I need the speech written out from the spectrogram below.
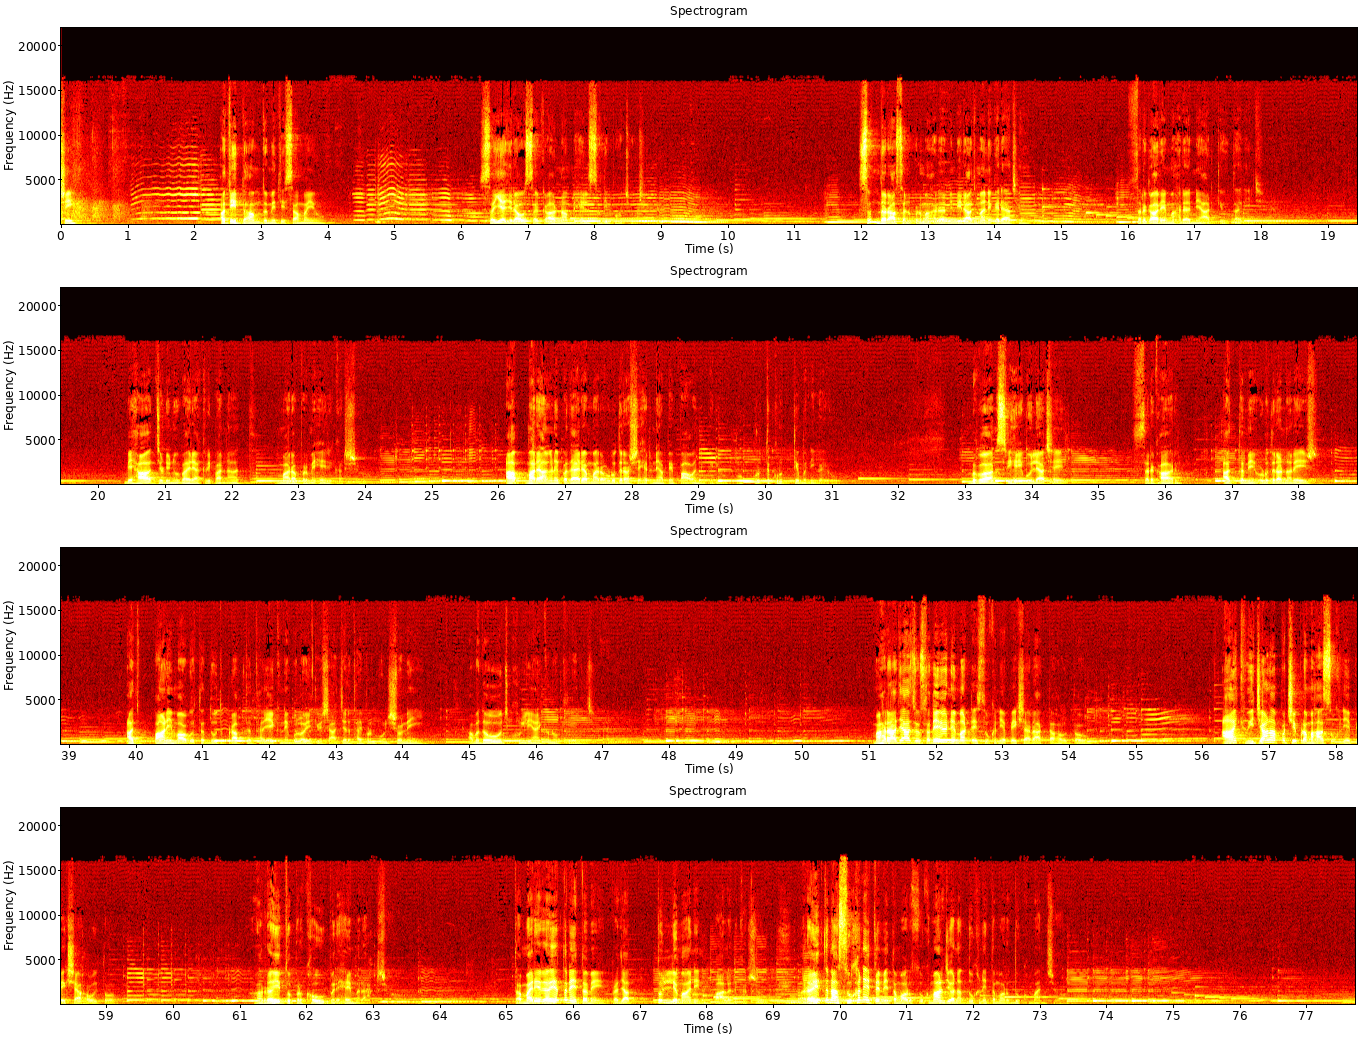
પ્રતાપસિંહ અતિ ધામધૂમીથી સામયું સયાજીરાવ સરકારના મહેલ સુધી પહોંચ્યો છે સુંદર આસન પણ મહારાજને બિરાજમાન કર્યા છે સરકારે મહારાજની આરતી ઉતારી છે બે હાથ ચડીને ઊભા રહ્યા કૃપાનાથ મારા પર મહેર કરશો આપ મારા આંગણે પધાર્યા મારા વડોદરા શહેરને આપે પાવન કર્યું કૃત્ય બની ગયો. ભગવાન શ્રી હરિ બોલ્યા છે, સરકાર, આજ તમે વડોદરા નરેશ, આજ પાણી માગો તો દૂધ પ્રાપ્ત થાય, એકને બોલો એકવીસ હાજર થાય, પણ ભૂલશો નહીં. આ બધો જ ખુલ્લી આંખનો ખેલ છે. મહારાજા, જો સદૈવને માટે સુખની અપેક્ષા રાખતા હોવ તો, આંખ વિચારણા પછી પણ મહાસુખની અપેક્ષા હોય તો રયત ઉપર ખૂબ રહેમ રાખજો. તમારી રયતને તમે પ્રજા તુલ્ય માનીને પાલન કરશો રયતના સુખને તમે તમારું સુખ માનજો અને દુઃખને તમારું દુઃખ માનજો.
